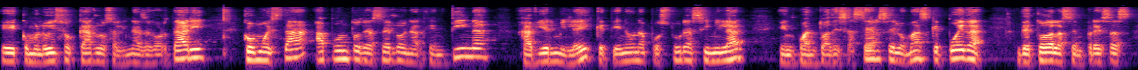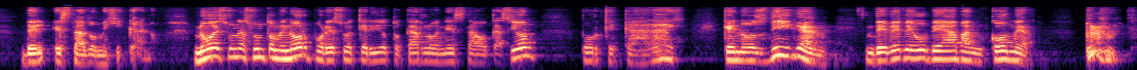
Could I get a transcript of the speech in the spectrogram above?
eh, como lo hizo Carlos Salinas de Gortari, como está a punto de hacerlo en Argentina Javier Milei, que tiene una postura similar en cuanto a deshacerse lo más que pueda de todas las empresas del Estado mexicano. No es un asunto menor, por eso he querido tocarlo en esta ocasión, porque caray, que nos digan de BBVA Bancomer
